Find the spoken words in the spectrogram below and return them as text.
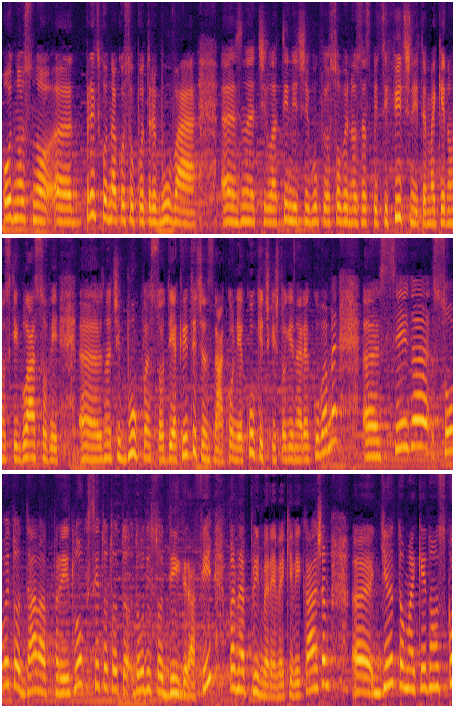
односно предходно ако се употребува значи латинични букви особено за специфичните македонски гласови, значи буква со диакритичен знак, оние кукички што ги нарекуваме, сега советот дава предлог сето тоа да, да оди со диграфи, па на пример еве ќе ви кажам, ѓ македонско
